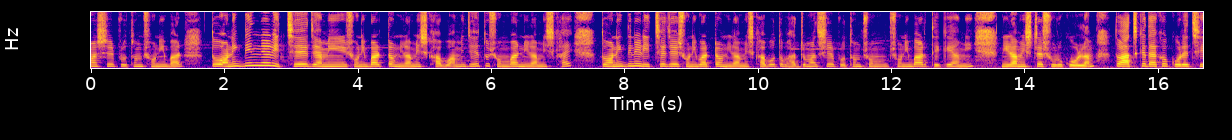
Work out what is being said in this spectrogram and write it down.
মাসের প্রথম শনিবার। তো অনেক দিনের ইচ্ছে যে আমি শনিবারটাও নিরামিষ খাব। আমি যেহেতু সোমবার নিরামিষ খাই, তো অনেক দিনের ইচ্ছে যে শনিবারটাও নিরামিষ খাব। তো ভাদ্র মাসের প্রথম শনিবার থেকে আমি নিরামিষটা শুরু করলাম। তো আজকে দেখো করেছি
